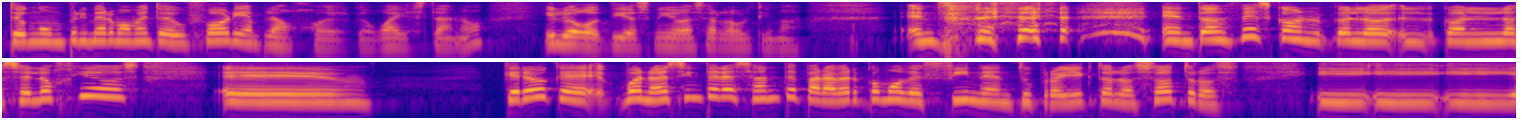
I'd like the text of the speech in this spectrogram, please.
tengo un primer momento de euforia, en plan, joder, qué guay está, ¿no? Y luego, Dios mío, va a ser la última. Ent- Entonces, con, con lo- con los elogios, eh, creo que, bueno, es interesante para ver cómo definen tu proyecto los otros y, y-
